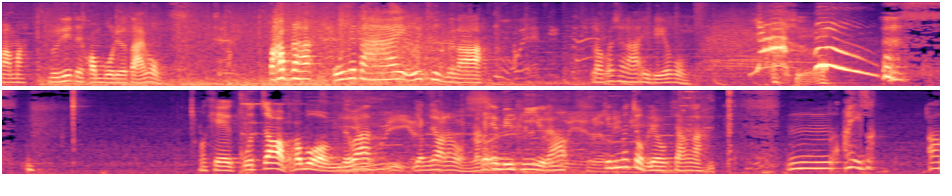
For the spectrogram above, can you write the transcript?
มามาดูดิแต่คอมโบเดียวตายผมปั๊บนะฮะอุ้ยไม่ตายอุ้ยถึงอยู่นะเราก็ชนะอีกดีครับผม โอเคโอเค กูจอบครับผมถือว่าเยี่ยมยอดนะผม แล้วก็ MVP อยู่แล้วเกินนี้มันจบเร็วจังอะ อืมไอะอีกสัก เอา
